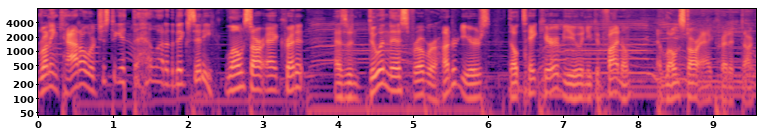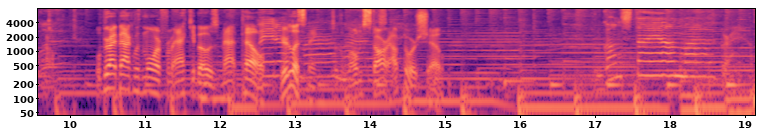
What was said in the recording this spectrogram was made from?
running cattle, or just to get the hell out of the big city, Lone Star Ag Credit has been doing this for over 100 years. They'll take care of you, and you can find them at lonestaragcredit.com. We'll be right back with more from AccuBows Matt Pell. You're listening to the Lone Star Outdoors Show. I'm gonna my ground.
